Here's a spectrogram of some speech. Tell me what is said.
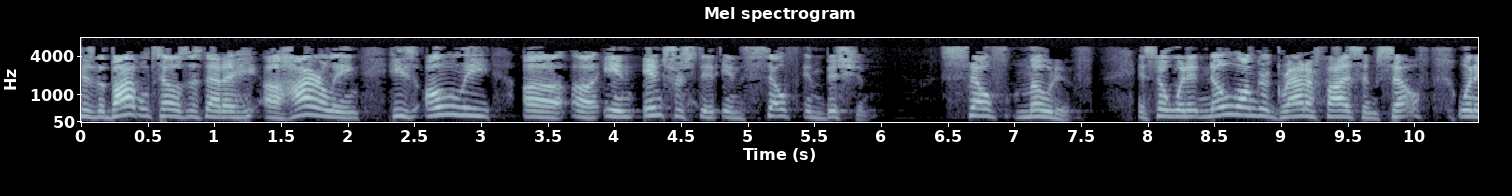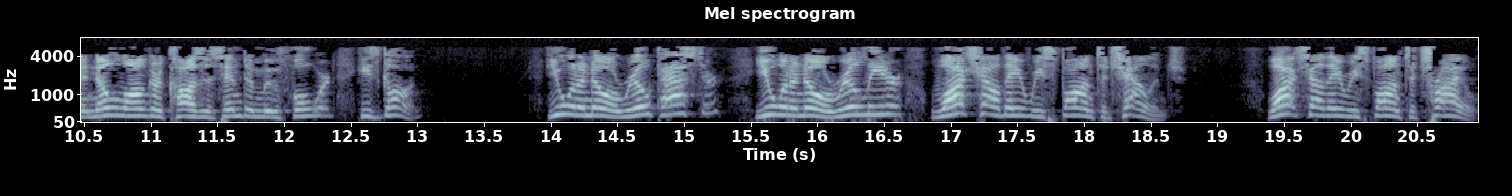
Because the Bible tells us that a, a hireling, he's only uh, uh, in, interested in self ambition, self motive. And so when it no longer gratifies himself, when it no longer causes him to move forward, he's gone. You want to know a real pastor? You want to know a real leader? Watch how they respond to challenge. Watch how they respond to trials.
